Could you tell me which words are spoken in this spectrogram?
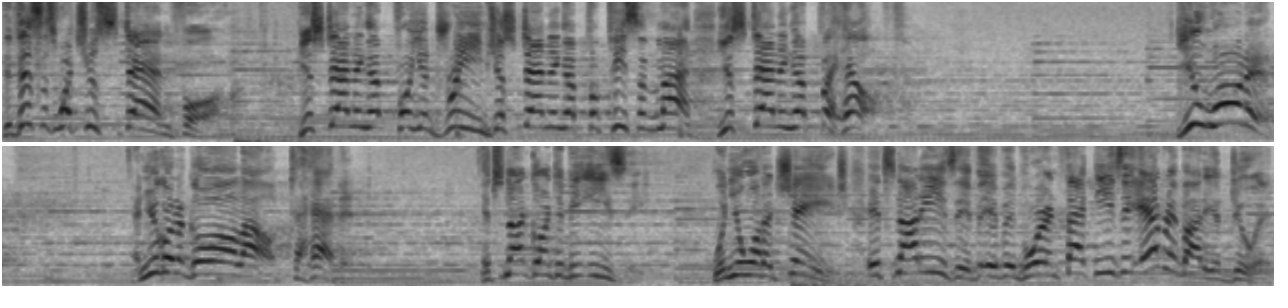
that this is what you stand for. You're standing up for your dreams. You're standing up for peace of mind. You're standing up for health. You want it. And you're going to go all out to have it. It's not going to be easy. When you want to change, it's not easy. If, if it were in fact easy, everybody would do it.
